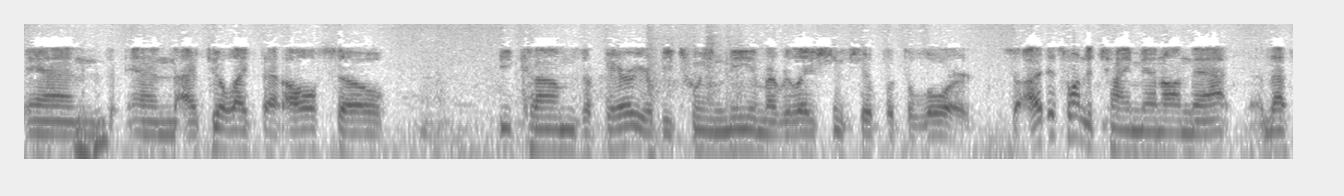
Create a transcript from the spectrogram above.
and mm-hmm. and I feel like that also becomes a barrier between me and my relationship with the Lord. So I just want to chime in on that, and that's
